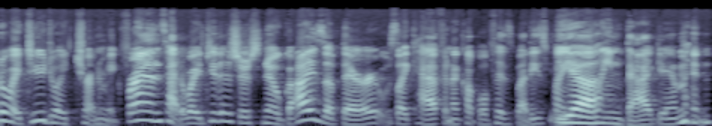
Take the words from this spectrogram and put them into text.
do I do? Do I try to make friends? How do I do this? There's no guys up there. It was like Hef and a couple of his buddies playing, Yeah. playing backgammon.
